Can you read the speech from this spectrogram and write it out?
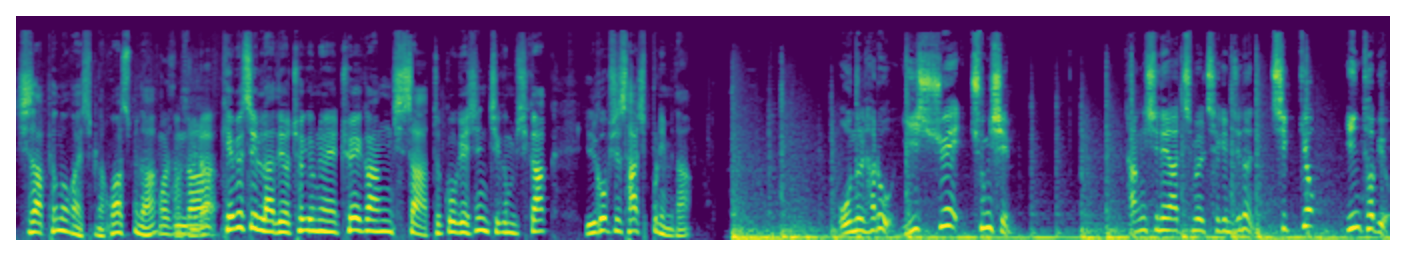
시사평론가였습니다. 고맙습니다. 고맙습니다. KBS 1라디오 최경영의 최강 시사 듣고 계신 지금 시각 7시 40분입니다. 오늘 하루 이슈의 중심. 당신의 아침을 책임지는 직격 인터뷰.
